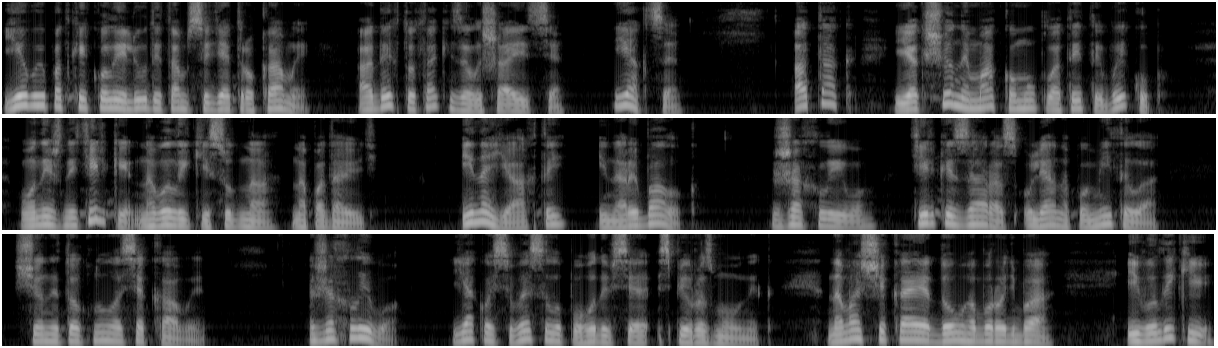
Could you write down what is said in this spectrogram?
Є випадки, коли люди там сидять роками, а дехто так і залишається. Як це? А так, якщо нема кому платити викуп, вони ж не тільки на великі судна нападають, і на яхти, і на рибалок. Жахливо. Тільки зараз Уляна помітила що не торкнулася кави. Жахливо, якось весело погодився співрозмовник. На вас чекає довга боротьба і великі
